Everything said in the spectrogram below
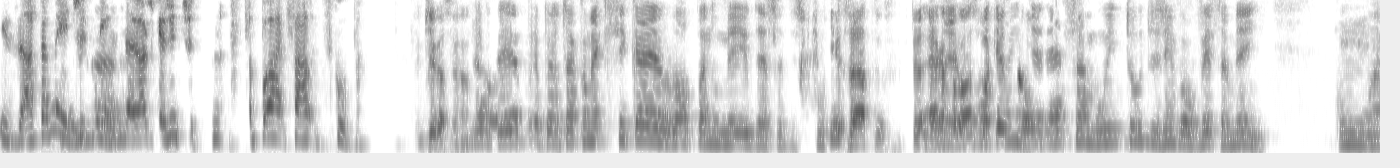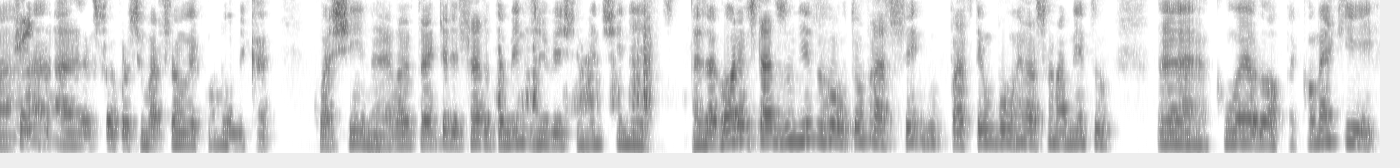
Exatamente. É. Eu acho que a gente. Fala, desculpa. Diga, senhor. Não, eu ia perguntar como é que fica a Europa no meio dessa disputa. Exato. Era a, a próxima Europa questão. interessa muito desenvolver também, com a, a, a sua aproximação econômica com a China, ela está interessada também nos investimentos chineses. Mas agora os Estados Unidos voltou para ter um bom relacionamento uh, com a Europa. Como é que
